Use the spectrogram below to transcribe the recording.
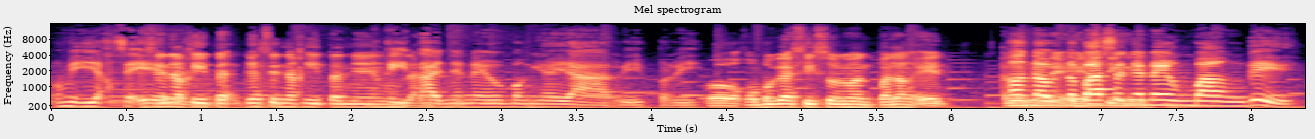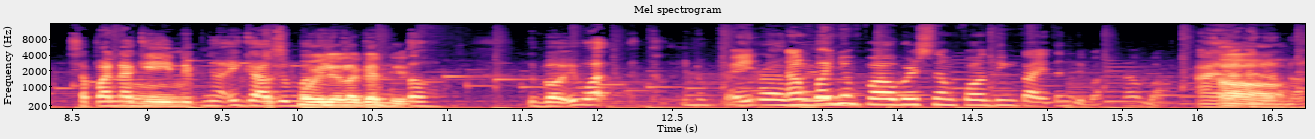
Umiiyak si Kasi Eren. nakita, kasi nakita niya yung Nakita lahat. niya na yung mangyayari, pre. Oh, kumbaga season 1 pa lang, Ed. Oh, na, yung nabasa ending niya eh. na yung manga eh. Sa panaginip niya, ay gago Spoiler magiging agad eh. ganito. Diba? Eh, what? Ano pa, Ay, ang yun. kanyang powers ng Founding Titan, di ba? Tama ba? Ay, Oo. ano na.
